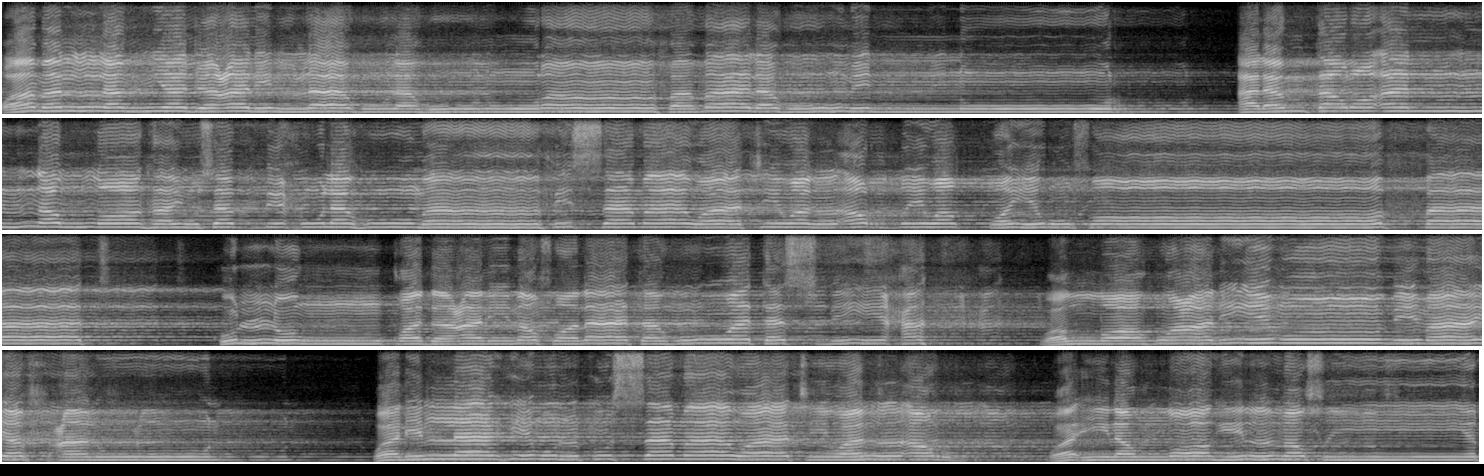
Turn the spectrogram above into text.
ومن لم يجعل الله له نورا فما له من نور الم تر ان الله يسبح له من في السماوات والارض والطير صافات كل قد علم صلاته وتسبيحه والله عليم بما يفعلون. ولله ملك السماوات والأرض وإلى الله المصير.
